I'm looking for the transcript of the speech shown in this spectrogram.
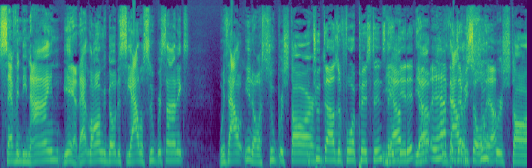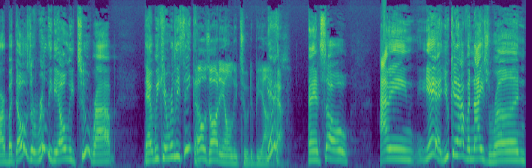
1979, yeah, that long ago, the Seattle Supersonics without, you know, a superstar. 2004 Pistons. They Yep, did it. Yep. It happens without every a so superstar. But those are really the only two, Rob, that we can really think of. Those are the only two, to be honest. Yeah. And so, I mean, yeah, you can have a nice run.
